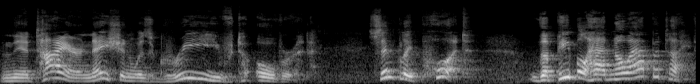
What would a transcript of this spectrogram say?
and the entire nation was grieved over it. Simply put, the people had no appetite,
